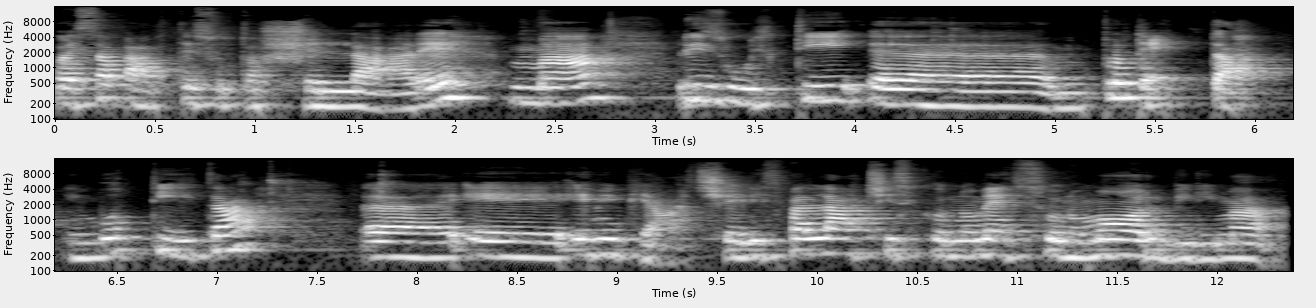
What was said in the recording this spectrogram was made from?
questa parte sotto ascellare ma risulti eh, protetta imbottita eh, e, e mi piace. Gli spallacci secondo me sono morbidi ma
